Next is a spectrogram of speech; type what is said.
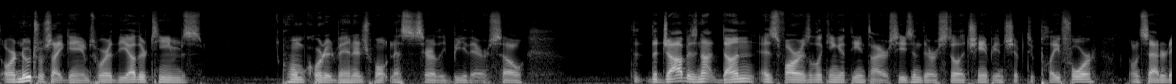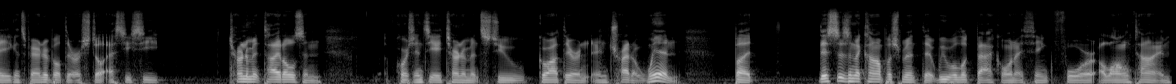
or neutral site games where the other team's home court advantage won't necessarily be there. So the, the job is not done as far as looking at the entire season. There is still a championship to play for on Saturday against Vanderbilt. There are still SEC tournament titles and, of course, NCAA tournaments to go out there and, and try to win. But this is an accomplishment that we will look back on, I think, for a long time.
